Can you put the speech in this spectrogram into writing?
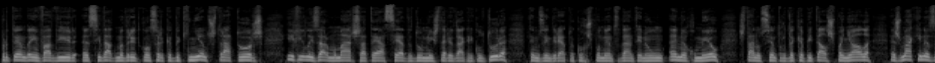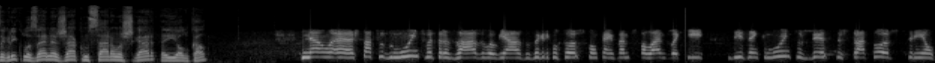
pretendem invadir a cidade de Madrid com cerca de 500 tratores e realizar uma marcha até à sede do Ministério da Agricultura. Temos em direto a correspondente da Antena 1, Ana Romeu, está no centro da capital espanhola. As máquinas agrícolas, Ana, já começaram a chegar aí ao local? Não, eh, está tudo muito atrasado. Aliás, os agricultores com quem vamos falando aqui dizem que muitos desses tratores que seriam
